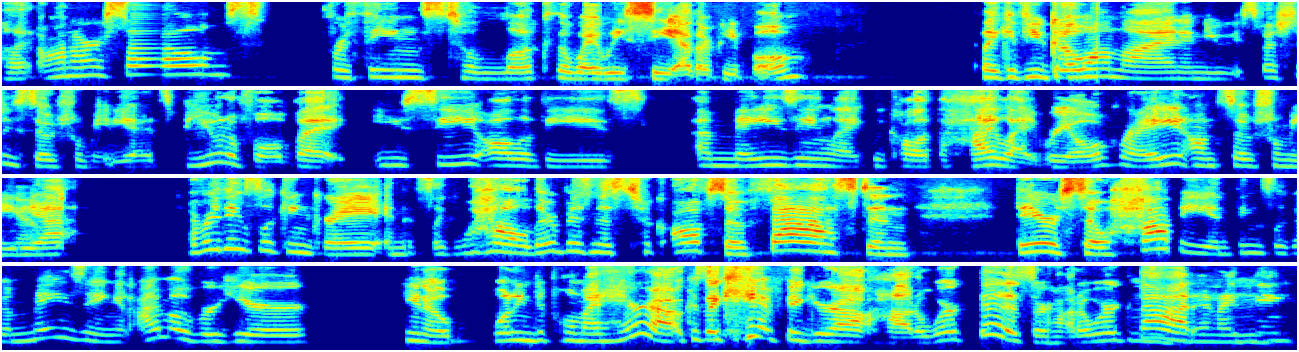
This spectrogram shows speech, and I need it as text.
put on ourselves for things to look the way we see other people. Like if you go online and you, especially social media, it's beautiful, but you see all of these amazing, like we call it the highlight reel, right? On social media. Yeah. Everything's looking great. And it's like, wow, their business took off so fast and they're so happy and things look amazing. And I'm over here, you know, wanting to pull my hair out because I can't figure out how to work this or how to work that. Mm-hmm. And I mm-hmm. think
